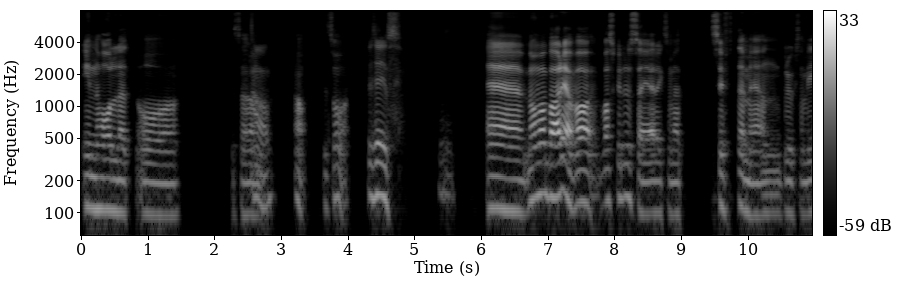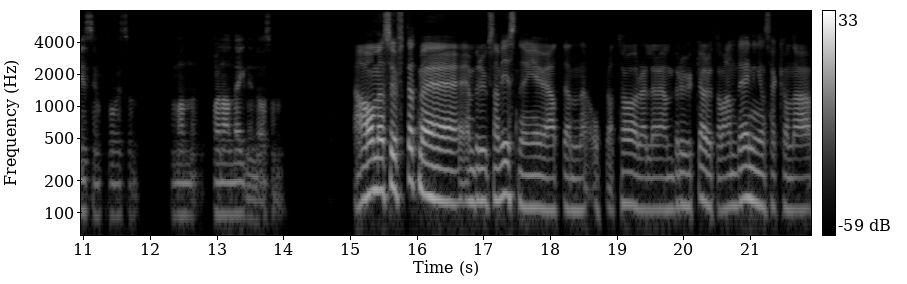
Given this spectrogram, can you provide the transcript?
innehållet och... Så här, Ja, ja, det är så. va? precis. Eh, men om man börjar, vad, vad skulle du säga är liksom ett syfte med en bruksanvisning på så vis som, som man, på en anläggning då? Som, Ja, men syftet med en bruksanvisning är ju att en operatör eller en brukare av anläggningen ska kunna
